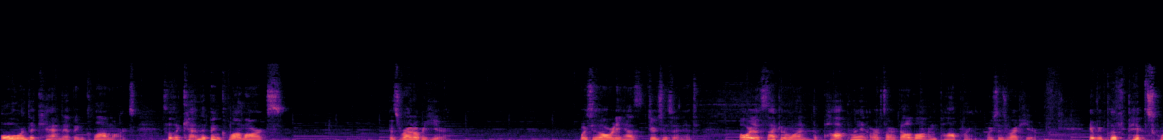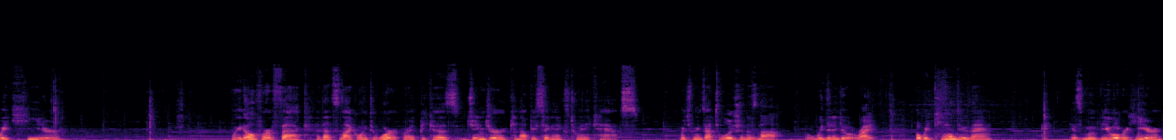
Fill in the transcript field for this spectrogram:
or the catnip and claw marks. So the catnip and claw marks is right over here, which already has Duchess in it. Or the second one, the paw print, or sorry, bell ball and paw print, which is right here. If we put Pipsqueak here, we know for a fact that that's not going to work, right? Because Ginger cannot be sitting next to any cats, which means that solution is not, we didn't do it right. What we can do then is move you over here,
